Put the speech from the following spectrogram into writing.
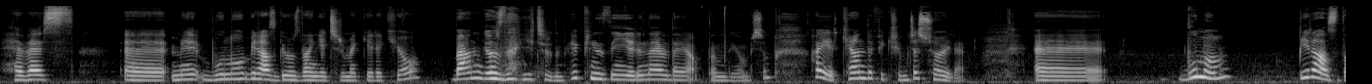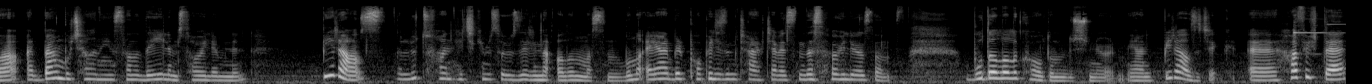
heves e, mi bunu biraz gözden geçirmek gerekiyor. Ben gözden geçirdim. Hepinizin yerini evde yaptım diyormuşum. Hayır, kendi fikrimce şöyle. E, bunun biraz da ben bu çağın insanı değilim söyleminin biraz lütfen hiç kimse üzerine alınmasın. Bunu eğer bir popülizm çerçevesinde söylüyorsanız budalalık olduğunu düşünüyorum. Yani birazcık e, hafif de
